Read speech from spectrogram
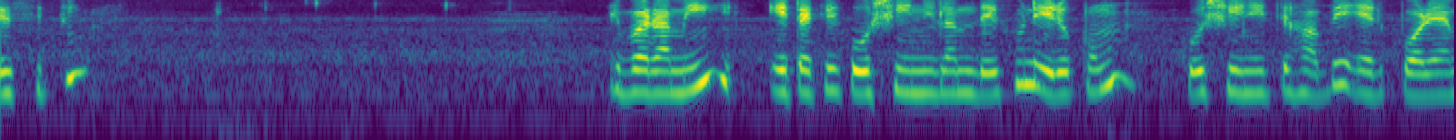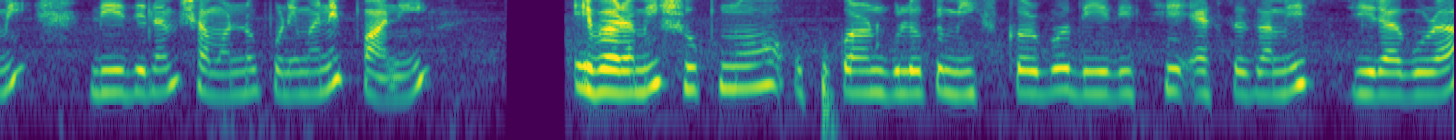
রেসিপি। এবার আমি এটাকে কষিয়ে নিলাম। দেখুন, এরকম কষিয়ে নিতে হবে। এরপরে আমি দিয়ে দিলাম সামান্য পরিমাণে পানি। এবার আমি শুকনো উপকরণগুলোকে মিক্স করব। দিয়ে দিচ্ছি এক চা চামচ জিরা গুঁড়া।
